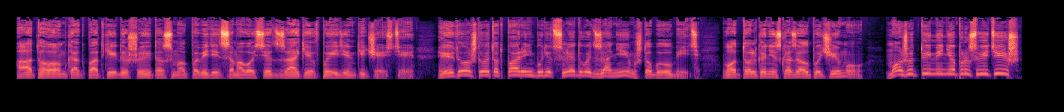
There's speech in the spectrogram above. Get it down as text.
о том, как подкидыш Ита смог победить самого Сидзаки в поединке чести, и то, что этот парень будет следовать за ним, чтобы убить». Вот только не сказал почему. Может, ты меня просветишь?»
